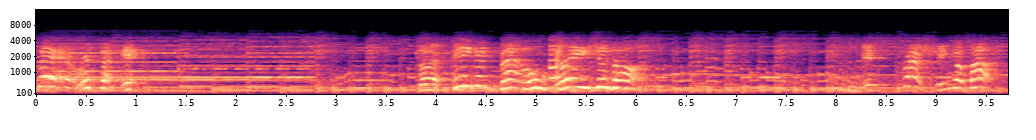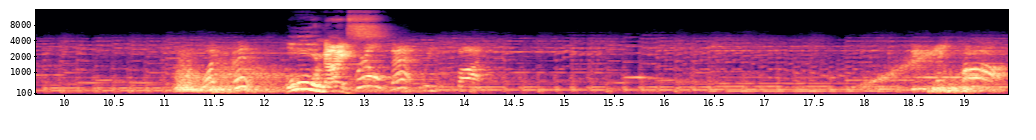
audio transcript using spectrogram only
There, it's a hit. The heated battle rages on. It's thrashing about. What's this? Ooh, nice! Drilled that weak spot. Ah!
